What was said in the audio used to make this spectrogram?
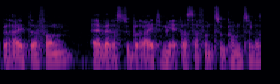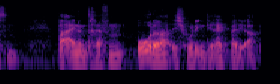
bereit davon, äh, wärest du bereit, mir etwas davon zukommen zu lassen? Bei einem Treffen oder ich hole ihn direkt bei dir ab,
